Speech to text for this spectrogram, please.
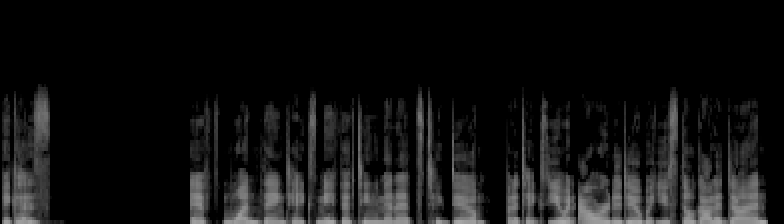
because if one thing takes me 15 minutes to do but it takes you an hour to do but you still got it done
